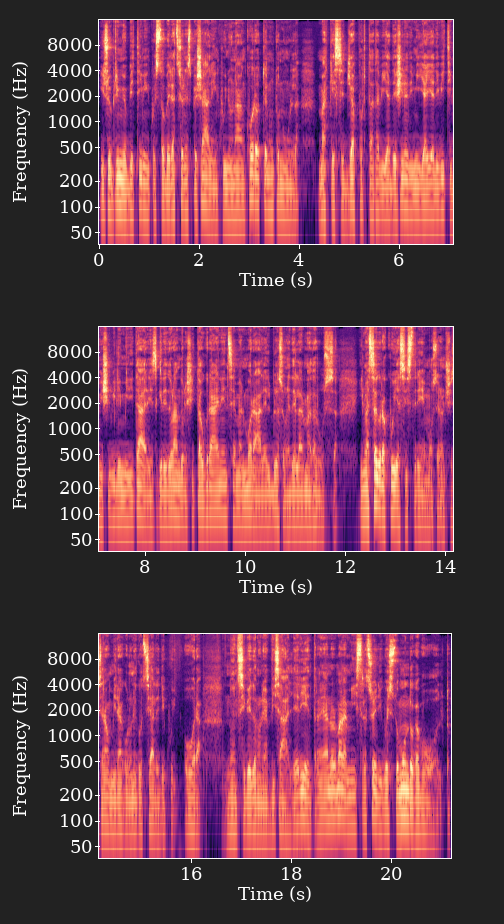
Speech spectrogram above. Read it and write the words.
i suoi primi obiettivi in questa operazione speciale in cui non ha ancora ottenuto nulla, ma che si è già portata via decine di migliaia di vittime civili e militari, sgretolando le città ucraine insieme al morale e il blasone dell'armata russa. Il massacro a cui assisteremo, se non ci sarà un miracolo negoziale di cui ora non si vedono le avvisaglie, rientra nella normale amministrazione di questo mondo capovolto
